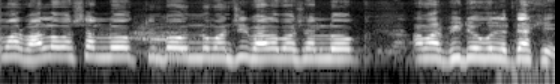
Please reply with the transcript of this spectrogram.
আমার ভালোবাসার লোক কিংবা অন্য মানুষের ভালোবাসার লোক আমার ভিডিওগুলো দেখে।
